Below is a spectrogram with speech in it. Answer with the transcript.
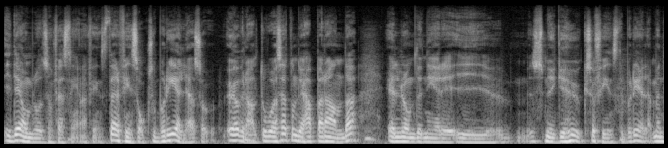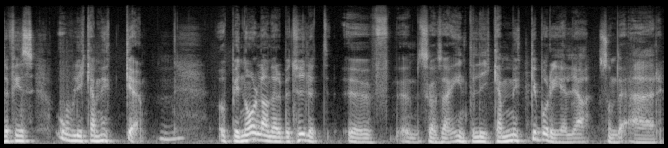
i det området som fästingarna finns, där finns också borrelia. Alltså överallt, oavsett om det är Haparanda mm. eller om det är nere i Smygehuk så finns det borrelia. Men det finns olika mycket. Mm. Uppe i Norrland är det betydligt, uh, ska jag säga, inte lika mycket borrelia som det är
